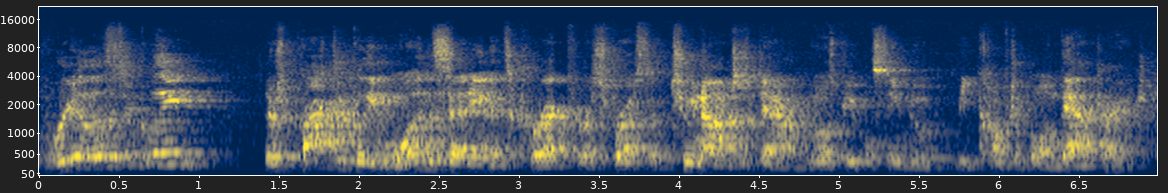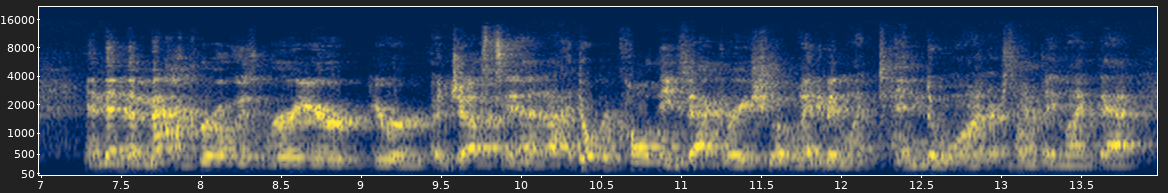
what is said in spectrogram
Realistically, there's practically one setting that's correct for espresso, two notches down. Most people seem to be comfortable in that range. And then the macro is where you're you're adjusting. And I don't recall the exact ratio. It might have been like 10 to 1 or something like that.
